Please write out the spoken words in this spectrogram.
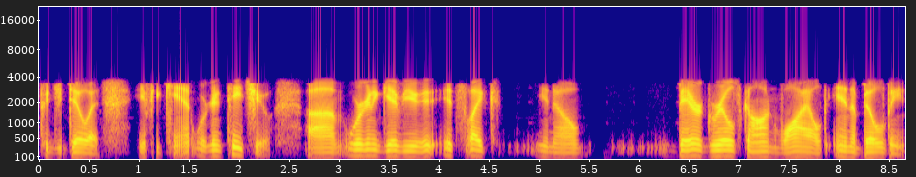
could you do it? If you can't, we're going to teach you. Um, we're going to give you. It's like you know Bear Grylls gone wild in a building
